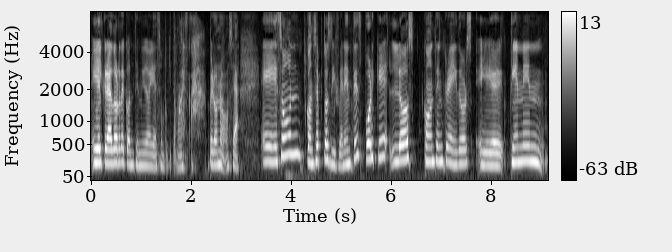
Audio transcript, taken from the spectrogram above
Y el creador de contenido ya es un poquito más, ah, pero no, o sea, eh, son conceptos diferentes porque los content creators eh, tienen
